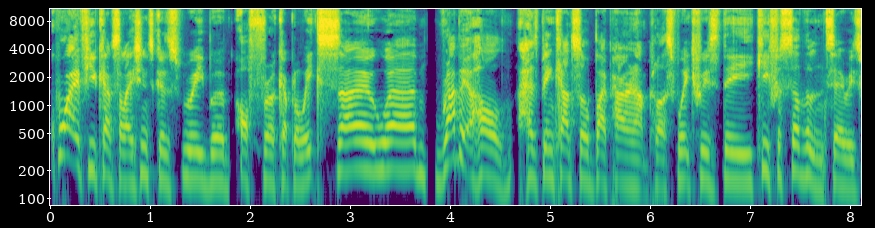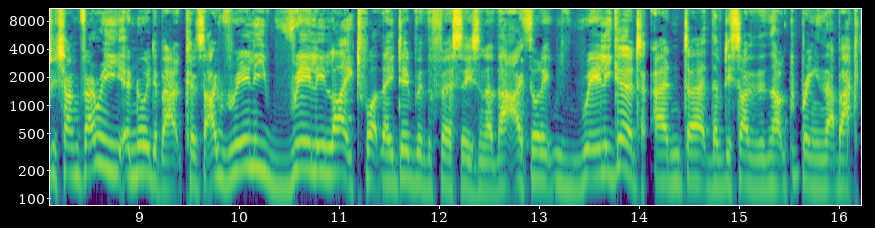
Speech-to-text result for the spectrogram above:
Quite a few cancellations because we were off for a couple of weeks. So um, Rabbit Hole has been cancelled by Paramount Plus, which was the Kiefer Sutherland series, which I'm very annoyed about because I really, really liked what they did with the first season of that. I thought it was really good, and uh, they've decided they're not bringing that back.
